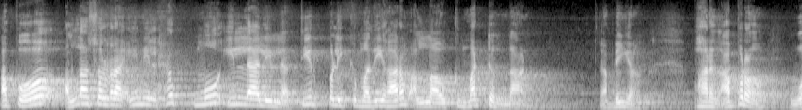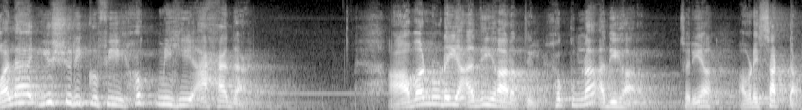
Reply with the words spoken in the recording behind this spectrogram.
அப்போது அல்லாஹ் சொல்கிறா இனில் ஹுக்மு இல்லா இல்லை தீர்ப்பளிக்கும் அதிகாரம் அல்லாவுக்கு மட்டும்தான். அப்படிங்கிறான். பாருங்க அப்புறம் வல யுஷ்ரிக்கு ஃபி ஹுக்மிஹி அஹதா. அவனுடைய அதிகாரத்தில் ஹுக்ம்னா அதிகாரம். சரியா? அவனுடைய சட்டம்.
